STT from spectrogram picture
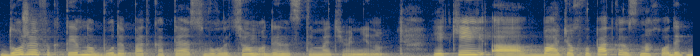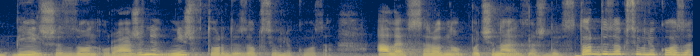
дуже ефективно буде ПЕТ-КТ з вуглецем 11 метіоніном, який а, в багатьох випадках знаходить більше зон ураження, ніж втордозоксиглюкоза. Але все одно починають завжди з тордозоксиглюкоза,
